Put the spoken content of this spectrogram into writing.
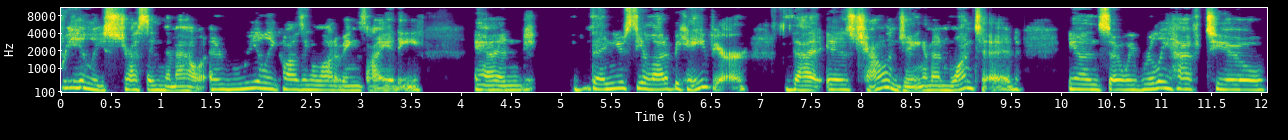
really stressing them out and really causing a lot of anxiety. And then you see a lot of behavior that is challenging and unwanted. And so we really have to,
